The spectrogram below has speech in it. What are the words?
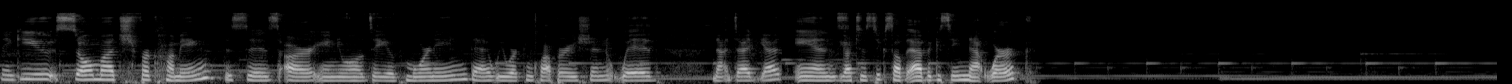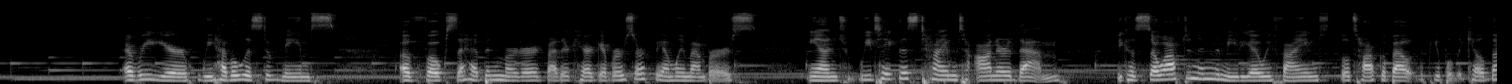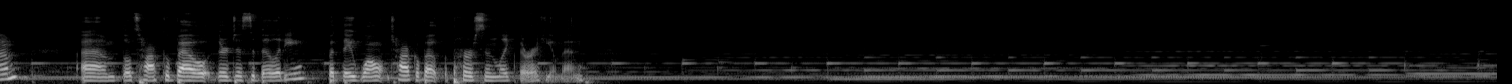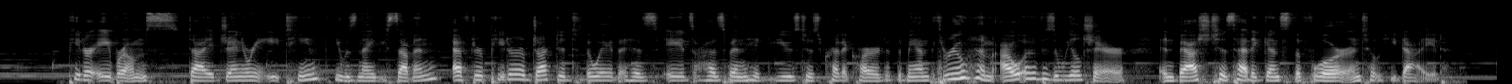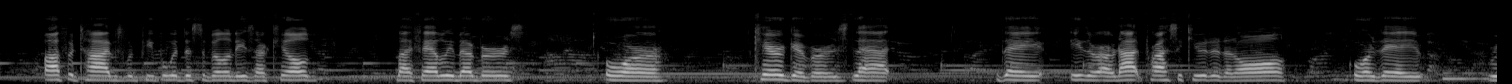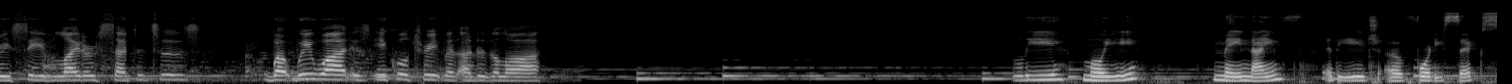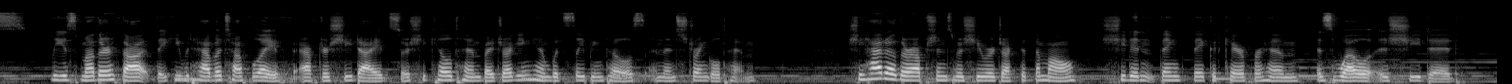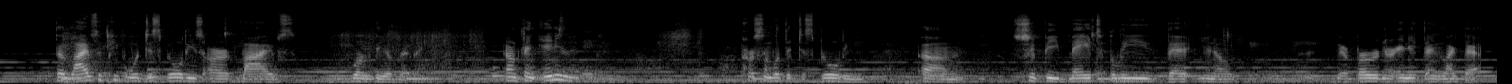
Thank you so much for coming. This is our annual day of mourning that we work in cooperation with Not Dead Yet and the Autistic Self Advocacy Network. Every year, we have a list of names of folks that have been murdered by their caregivers or family members. And we take this time to honor them because so often in the media we find they'll talk about the people that killed them, um, they'll talk about their disability, but they won't talk about the person like they're a human. Peter Abrams died January 18th. He was 97. After Peter objected to the way that his aide's husband had used his credit card, the man threw him out of his wheelchair and bashed his head against the floor until he died. Oftentimes, when people with disabilities are killed by family members or caregivers, that they either are not prosecuted at all or they receive lighter sentences. What we want is equal treatment under the law. Lee Moyi, May 9th, at the age of 46. Lee's mother thought that he would have a tough life after she died, so she killed him by drugging him with sleeping pills and then strangled him. She had other options, but she rejected them all. She didn't think they could care for him as well as she did. The lives of people with disabilities are lives worthy of living. I don't think any person with a disability um, should be made to believe that, you know, they're burden or anything like that.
